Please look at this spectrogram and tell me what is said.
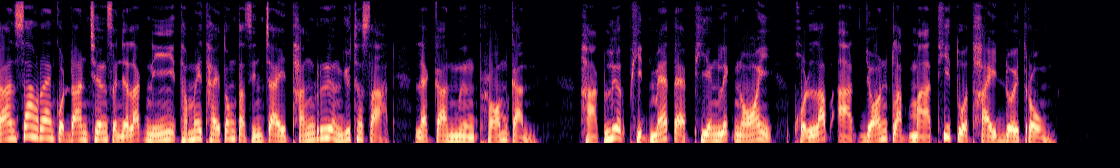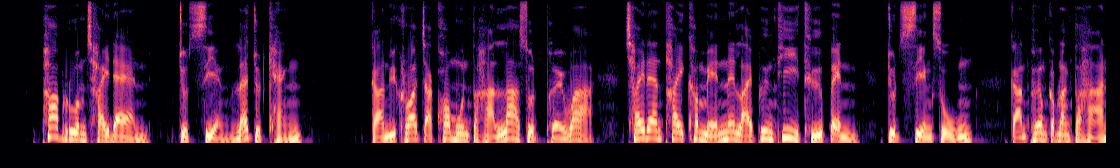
การสร้างแรงกดดันเชิงสัญลักษณ์นี้ทำให้ไทยต้องตัดสินใจทั้งเรื่องยุทธศาสตร์ และการเมืองพร้อมกัน หากเลือกผิดแม้แต่เพียงเล็กน้อย ผลลัพธ์อาจย้อนกลับมาที่ตัวไทยโดยตรง ภาพรวมชายแดน จุดเสี่ยงและจุดแข็ง การวิเคราะห์จากข้อมูลทหารล่าสุดเผยว่า ชายแดนไทยเขมรในหลายพื้นที่ถือเป็นจุดเสี่ยงสูง การเพิ่มกำลังทหาร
